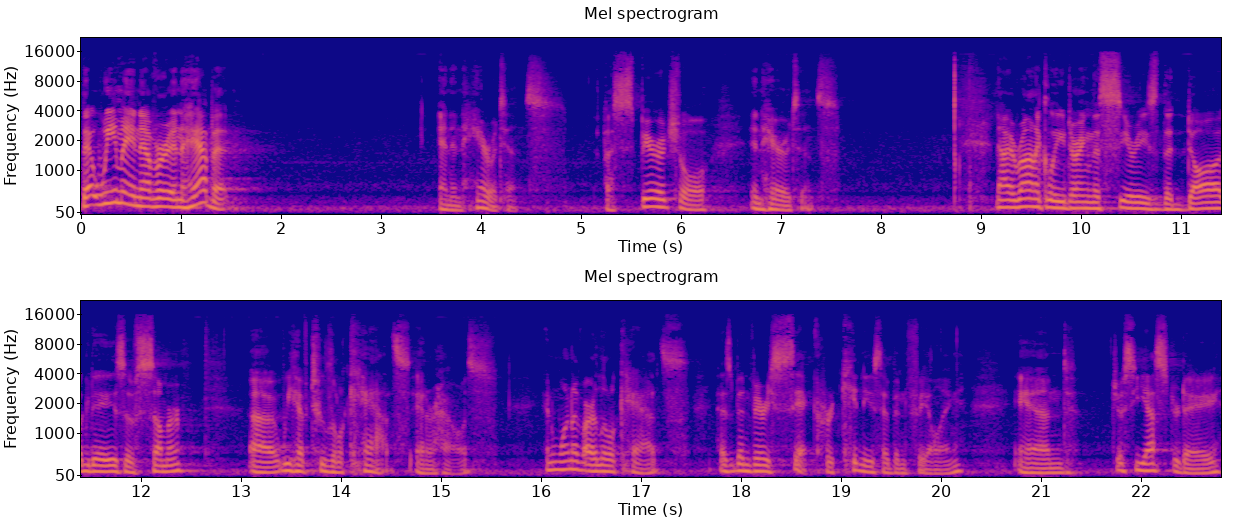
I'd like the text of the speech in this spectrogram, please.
that we may never inhabit. An inheritance, a spiritual inheritance. Now, ironically, during this series, The Dog Days of Summer, uh, we have two little cats at our house. And one of our little cats has been very sick. Her kidneys have been failing. And just yesterday,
